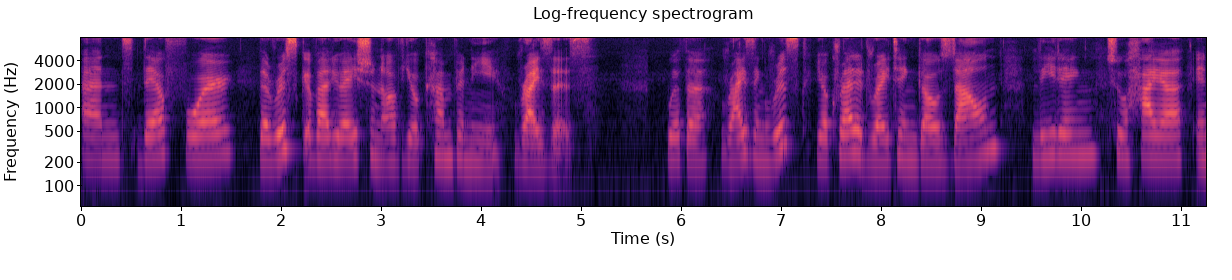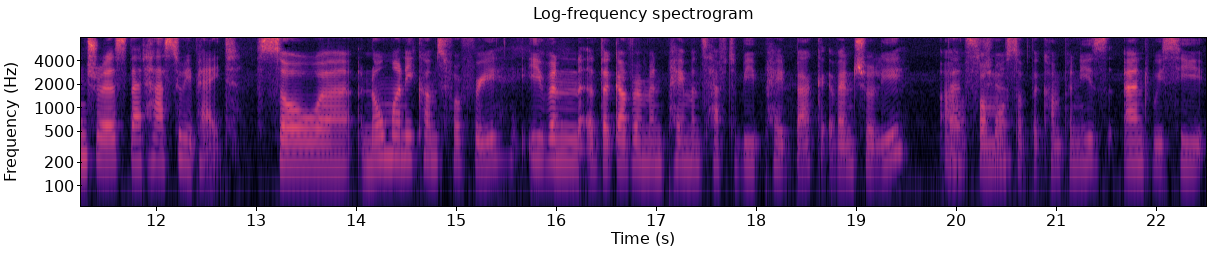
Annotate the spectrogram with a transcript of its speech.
and therefore the risk evaluation of your company rises. With a rising risk, your credit rating goes down, leading to higher interest that has to be paid. So uh, no money comes for free. Even the government payments have to be paid back eventually uh, for true. most of the companies. And we see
